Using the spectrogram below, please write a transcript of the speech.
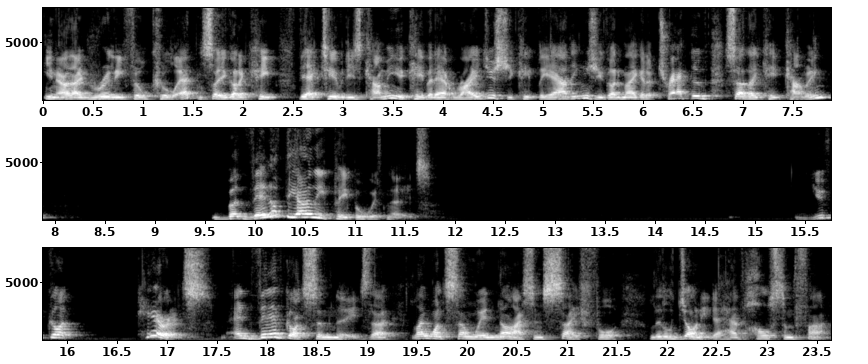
you know, they'd really feel cool at. And so you've got to keep the activities coming, you keep it outrageous, you keep the outings, you've got to make it attractive so they keep coming. But they're not the only people with needs. You've got parents, and they've got some needs. They, they want somewhere nice and safe for little Johnny to have wholesome fun.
